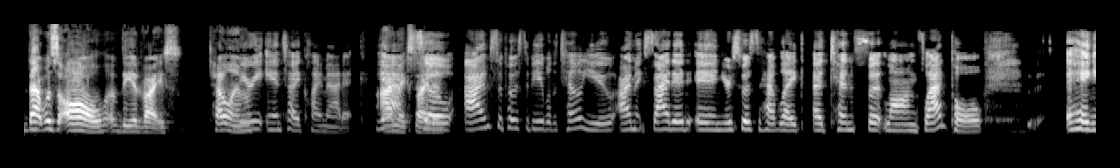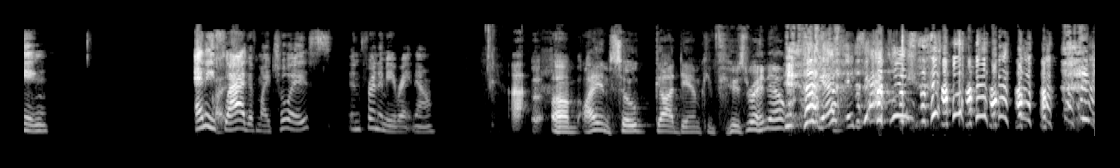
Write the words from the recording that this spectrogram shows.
That was all of the advice. Tell him. Very anticlimactic. Yeah, I'm excited. So I'm supposed to be able to tell you I'm excited, and you're supposed to have like a 10 foot long flagpole hanging any flag I, of my choice in front of me right now. Uh, um, I am so goddamn confused right now. yes, exactly.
